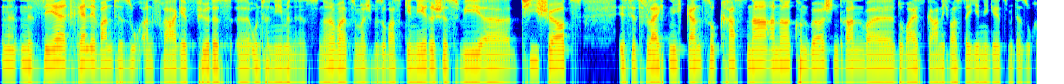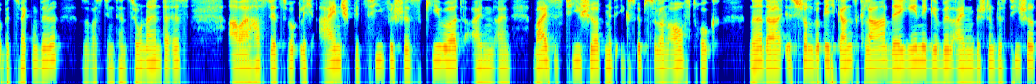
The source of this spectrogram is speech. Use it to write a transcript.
eine, eine sehr relevante Suchanfrage für das äh, Unternehmen ist, ne? Weil zum Beispiel sowas generisches wie äh, T-Shirts ist jetzt vielleicht nicht ganz so krass nah an einer Conversion dran, weil du weißt gar nicht, was derjenige jetzt mit der Suche bezwecken will, also was die Intention dahinter ist. Aber hast du jetzt wirklich ein spezifisches Keyword, ein, ein weißes T-Shirt mit XY-Aufdruck, Ne, da ist schon wirklich ganz klar, derjenige will ein bestimmtes T-Shirt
